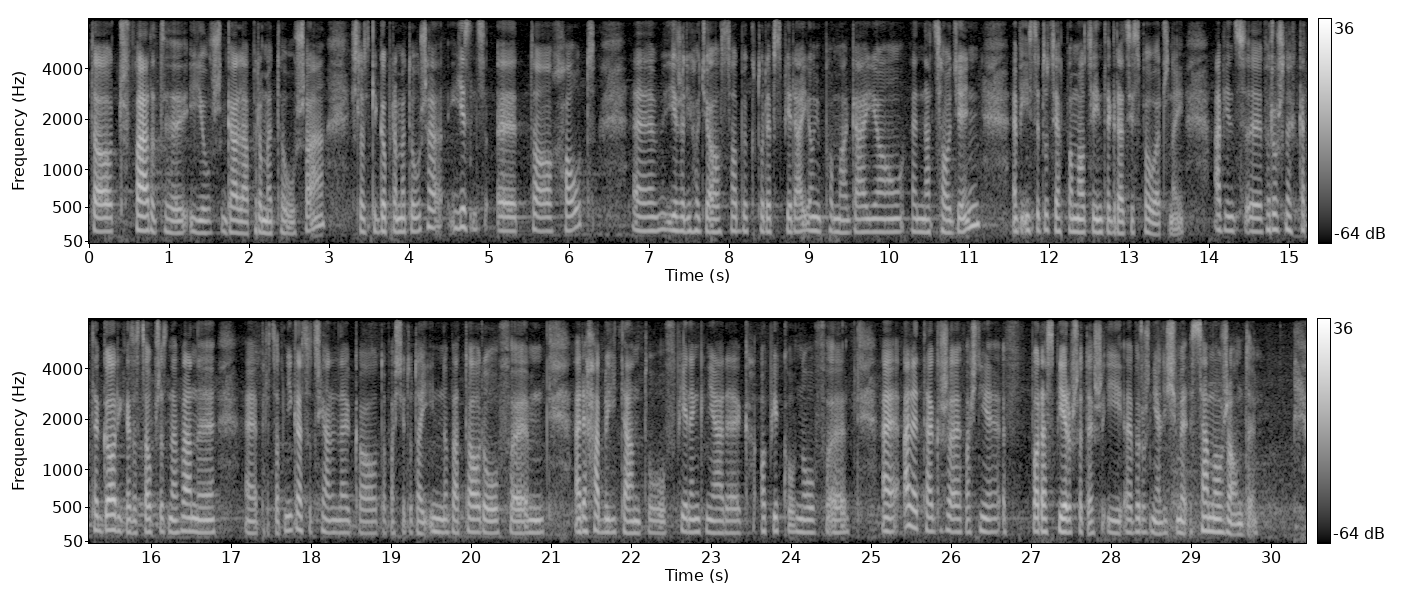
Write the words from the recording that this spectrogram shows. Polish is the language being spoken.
to czwarty już gala Prometeusza, Śląskiego Prometeusza. Jest e, to hołd, jeżeli chodzi o osoby, które wspierają i pomagają e, na co dzień w instytucjach pomocy i integracji społecznej. A więc e, w różnych kategoriach został przyznawany e, pracownika socjalnego, to właśnie tutaj innowatorów, rehabilitantów, pielęgniarek, opiekunów, e, e, ale także właśnie po raz pierwszy też i e, wyróżnialiśmy samorządy.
